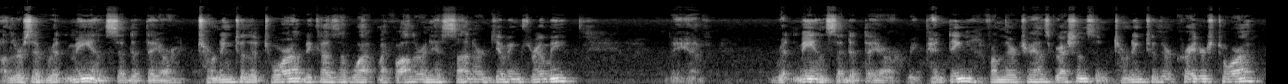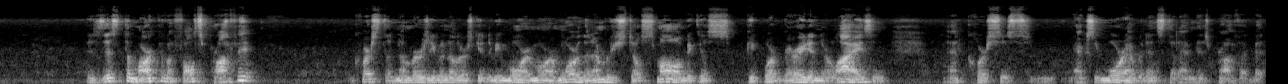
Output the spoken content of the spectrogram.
Others have written me and said that they are turning to the Torah because of what my father and his son are giving through me. They have written me and said that they are repenting from their transgressions and turning to their Creator's Torah. Is this the mark of a false prophet? Of course, the numbers, even though there's getting to be more and more and more, the numbers are still small because people are buried in their lies and that, of course, is actually more evidence that I'm his prophet, but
